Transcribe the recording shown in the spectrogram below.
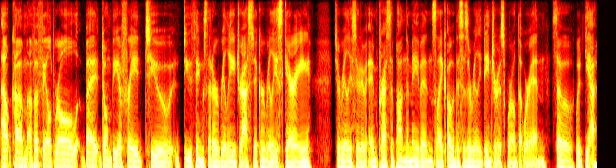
outcome of a failed roll but don't be afraid to do things that are really drastic or really scary to really sort of impress upon the mavens like oh this is a really dangerous world that we're in. So yeah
